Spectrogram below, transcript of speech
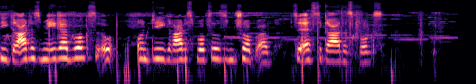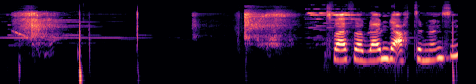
die gratis Megabox und die Gratisbox aus dem Shop ab. Zuerst die Gratisbox. Zwei verbleibende 18 Münzen.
